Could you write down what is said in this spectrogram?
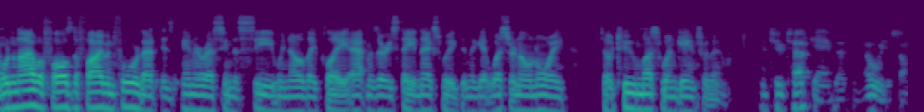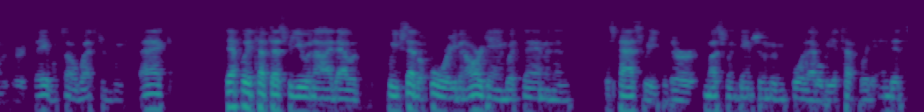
Northern Iowa falls to five and four. That is interesting to see. We know they play at Missouri State next week, then they get Western Illinois, so two must-win games for them. And two tough games, as we know. We just saw Missouri State. We saw Western weeks back. Definitely a tough test for you and I. That was we've said before, even our game with them, and then this past week that they're must-win games for them moving forward. That will be a tough way to end it.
